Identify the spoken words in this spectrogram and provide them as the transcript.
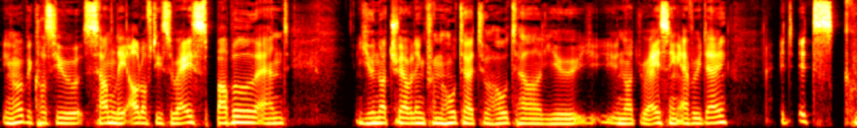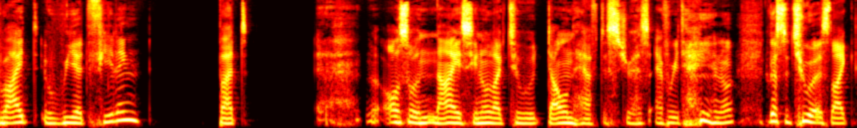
you know, because you suddenly out of this race bubble and you're not traveling from hotel to hotel. You you're not racing every day. It, it's quite a weird feeling, but uh, also nice, you know, like to don't have the stress every day, you know, because the tour is like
